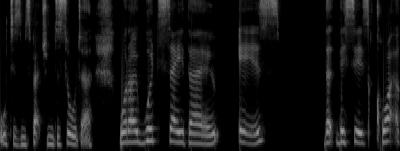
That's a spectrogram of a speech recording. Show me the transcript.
autism spectrum disorder. What I would say though is that this is quite a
